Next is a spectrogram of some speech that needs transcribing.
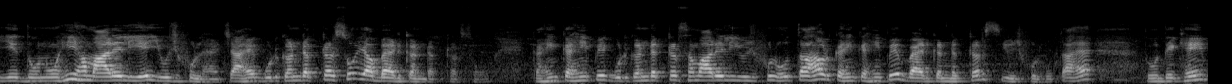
ये दोनों ही हमारे लिए यूजफुल हैं, चाहे गुड कंडक्टर्स हो या बैड कंडक्टर्स हो। कहीं कहीं पे गुड कंडक्टर्स हमारे लिए यूजफुल होता है और कहीं कहीं पे बैड कंडक्टर्स यूजफुल होता है। तो देखें,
